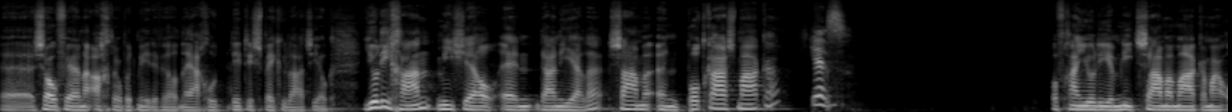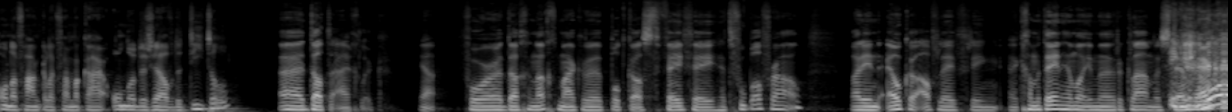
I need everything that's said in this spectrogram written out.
Eh, zo ver naar achter op het middenveld. Nou ja, goed, dit is speculatie ook. Jullie gaan, Michel en Danielle, samen een podcast maken? Yes. Of gaan jullie hem niet samen maken, maar onafhankelijk van elkaar onder dezelfde titel? Eh, dat eigenlijk. Voor dag en nacht maken we podcast VV Het Voetbalverhaal. Waarin elke aflevering... Ik ga meteen helemaal in mijn reclame stem. Ik merk hoor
